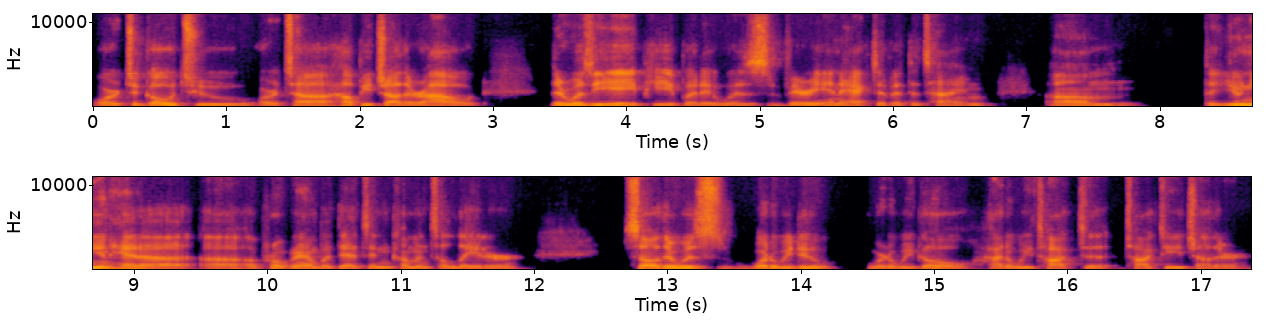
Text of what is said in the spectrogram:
or to go to or to help each other out. There was EAP, but it was very inactive at the time. Um, the union had a, a, a program, but that didn't come until later. So there was, what do we do? Where do we go? How do we talk to talk to each other?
